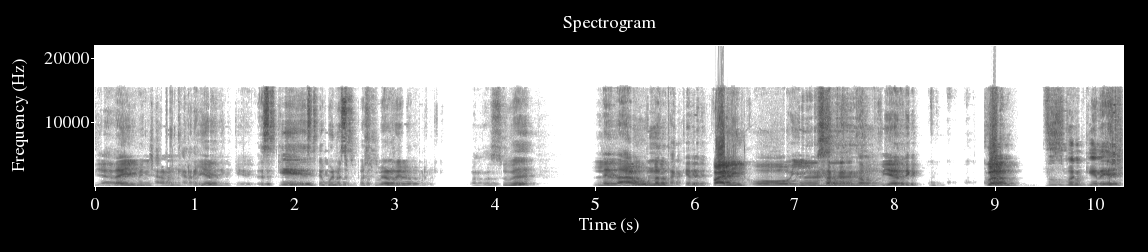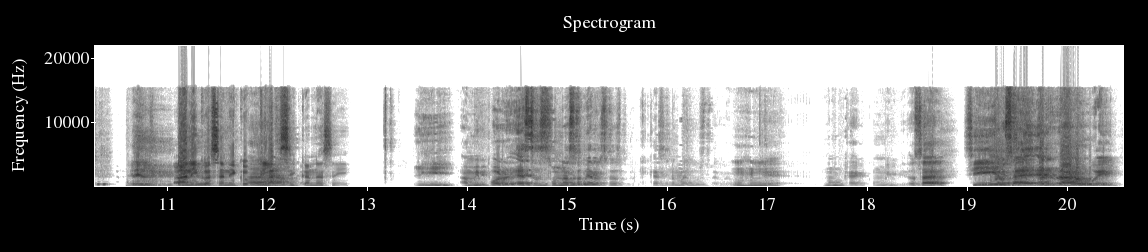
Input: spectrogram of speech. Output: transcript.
ya de ahí me echaron carrilla de que, es que este güey no se puede subir arriba porque cuando sube le da un ataque de pánico y esa tartamudea de cu- cu- cuántos va a querer. El pánico escénico Ah. clásico, ¿no? Sí. Y a mí por, esa es una obvias razones porque casi no me gusta, güey, Ujú. porque nunca he convivido. O sea, sí, o sea, es raro, güey,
